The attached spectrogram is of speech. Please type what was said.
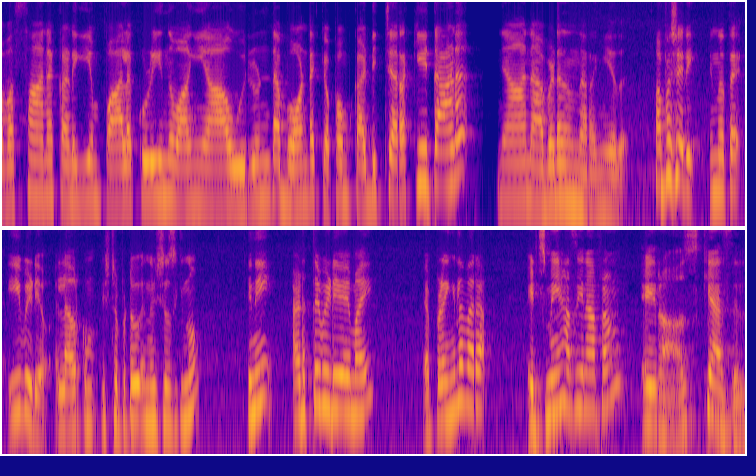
അവസാന കണികയും പാലക്കുഴിയിൽ നിന്ന് വാങ്ങിയ ആ ഉരുണ്ട ബോണ്ടയ്ക്കൊപ്പം കടിച്ചിറക്കിയിട്ടാണ് ഞാൻ അവിടെ നിന്നിറങ്ങിയത്. അപ്പൊ ശരി ഇന്നത്തെ ഈ വീഡിയോ എല്ലാവർക്കും ഇഷ്ടപ്പെട്ടു എന്ന് വിശ്വസിക്കുന്നു. ഇനി അടുത്ത വീഡിയോയുമായി എപ്പോഴെങ്കിലും വരാം. It's me Haseena from eras castle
